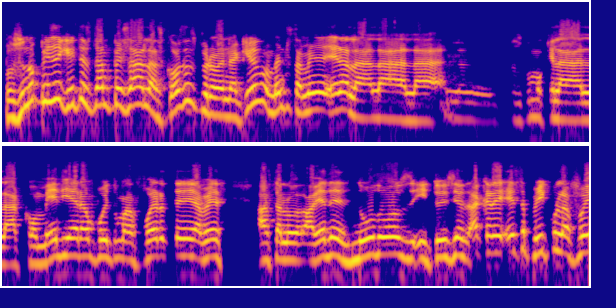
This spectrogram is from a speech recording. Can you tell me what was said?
pues uno piensa que ahorita están pesadas las cosas, pero en aquellos momentos también era la, la, la, la- pues como que la, la comedia era un poquito más fuerte, a veces hasta lo, había desnudos y tú decías, ah, caray, esta película fue,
